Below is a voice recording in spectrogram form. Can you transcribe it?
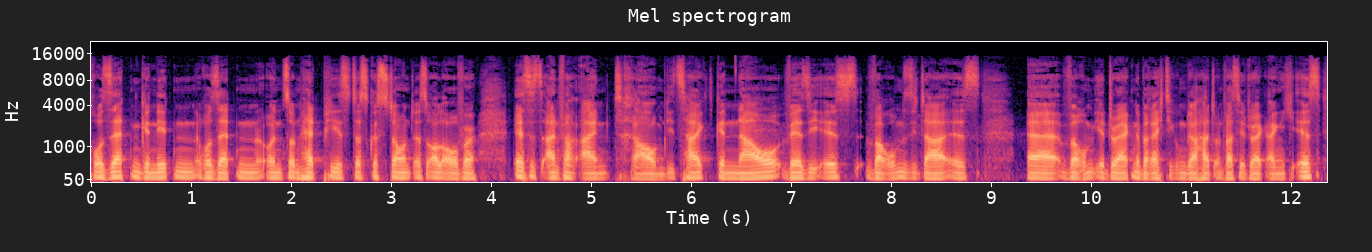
Rosetten, genähten Rosetten und so einem Headpiece, das gestoned ist all over. Es ist einfach ein Traum. Die zeigt genau, wer sie ist, warum sie da ist. Äh, warum ihr Drag eine Berechtigung da hat und was ihr Drag eigentlich ist.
